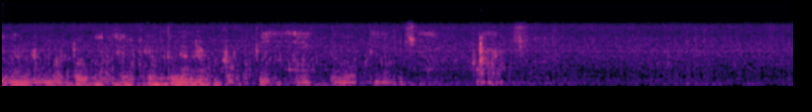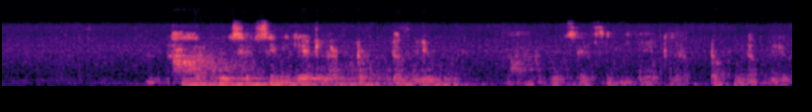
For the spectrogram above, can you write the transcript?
even number token set kept to the laptop P एक दो तीन चार पाँच R who sets immediate laptop W R who sets immediate laptop W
